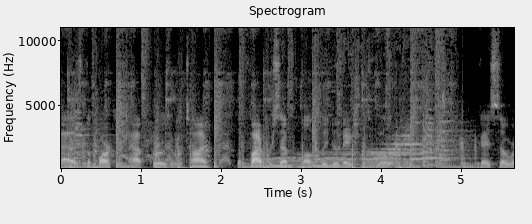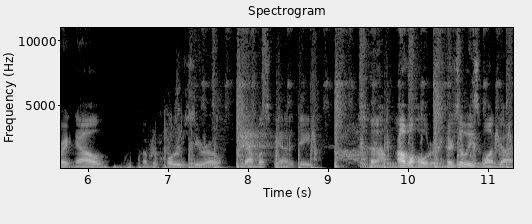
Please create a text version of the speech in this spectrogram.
as the market cap grows over time. The 5% monthly donations will increase. Okay, so right now Number holder zero. That must be out of date. I'm a holder. There's at least one guy.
